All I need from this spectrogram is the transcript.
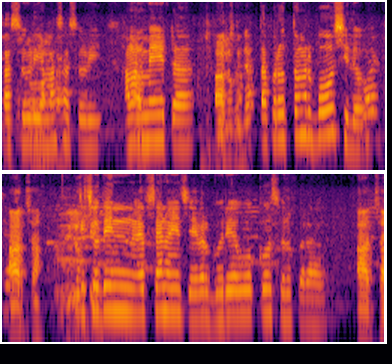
শাশুড়ি আমার শাশুড়ি আমার আচ্ছা। মেয়েটা। আচ্ছা। তারপরে উত্তমের বউ ছিল। আচ্ছা। কিছুদিন অ্যাবসেন্ট হয়েছে এবার ঘুরে ওকেও শুরু করা আচ্ছা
